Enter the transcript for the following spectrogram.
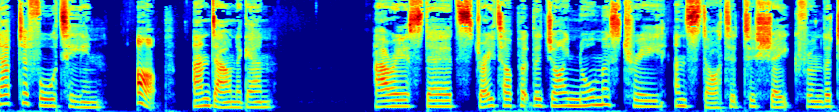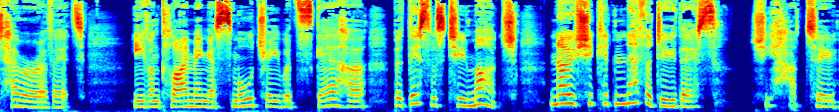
Chapter 14 Up and Down Again. Aria stared straight up at the ginormous tree and started to shake from the terror of it. Even climbing a small tree would scare her, but this was too much. No, she could never do this. She had to.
